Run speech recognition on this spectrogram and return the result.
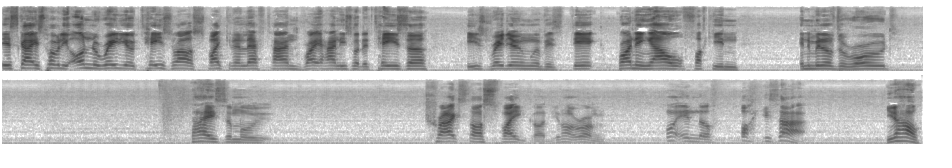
This guy is probably on the radio, taser out, spike in the left hand, right hand, he's got the taser. He's radioing with his dick, running out, fucking in the middle of the road. That is the most track star spike god. You're not wrong. What in the fuck is that? You know how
